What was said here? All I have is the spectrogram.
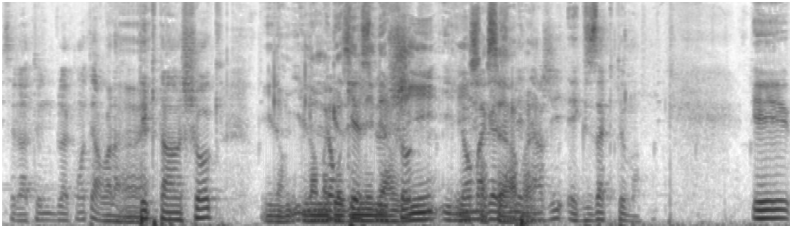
C'est la tenue Black Panther, voilà. Ah ouais. Dès que tu as un choc, Il, en, il, il emmagasine l'énergie, il il emmagasine l'énergie, exactement. Et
